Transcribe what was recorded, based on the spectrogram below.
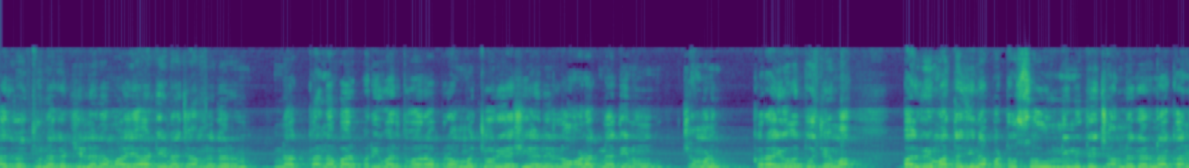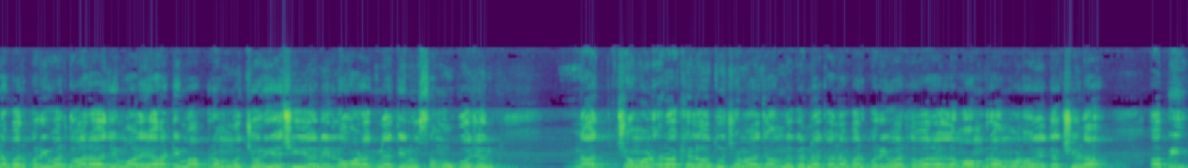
આજરોજ જૂનાગઢ જિલ્લાના માળિયા હાટીના જામનગરના કાનાબાર પરિવાર દ્વારા બ્રહ્મચોર્યાસી અને લોહાણા જ્ઞાતિનું જમણ કરાયું હતું, જેમાં બાલવી માતાજીના પટોત્સવ નિમિત્તે જામનગરના કાનાબાર પરિવાર દ્વારા આજે માળિયાહાટીમાં બ્રહ્મચોર્યાસી અને લોહાણા જ્ઞાતિનું સમૂહ ભોજન નાથ જમણ રાખેલું હતું, જેમાં જામનગરના કાનાબાર પરિવાર દ્વારા તમામ બ્રાહ્મણોને દક્ષિણા આપી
